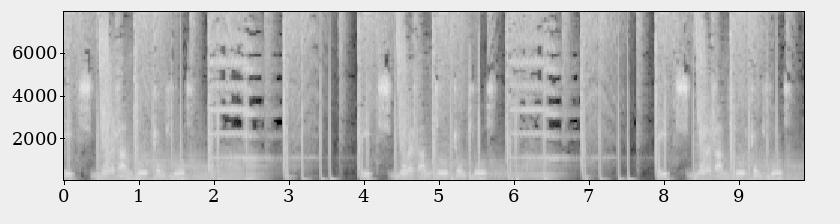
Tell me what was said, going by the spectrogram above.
It's never good to use. It's never good to use. It's never good to use.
